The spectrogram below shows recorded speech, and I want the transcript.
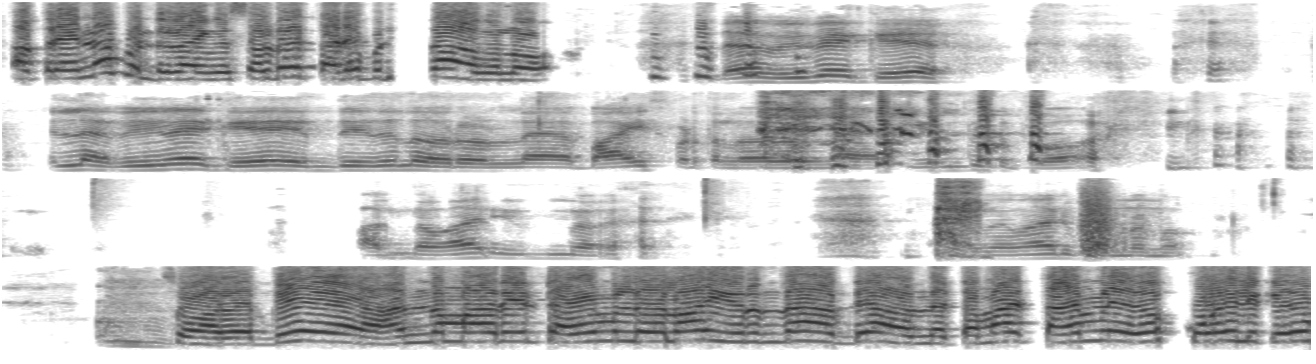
அப்புறம் என்ன பண்றாங்க இங்க சொல்ற கடைபிடிச்சுதான் ஆகணும். விவேக் இல்ல விவேக் இந்த இதுல வரும்ல பாய்ஸ் படத்துல வரும்ல இருந்துட்டு போ. அந்த மாதிரி இருந்தோம் அந்த மாதிரி பண்ணணும். சோ அது அப்படியே அந்த மாதிரி டைம்ல எல்லாம் இருந்தா அப்படியே அந்த டைம்ல ஏதோ கோயிலுக்கு ஏதோ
